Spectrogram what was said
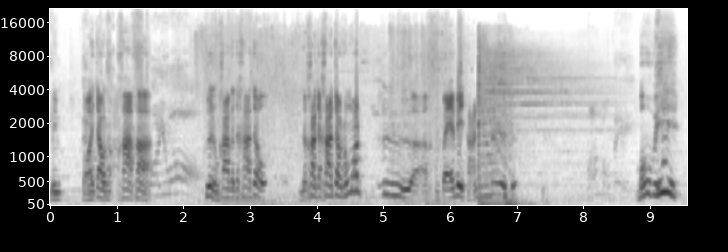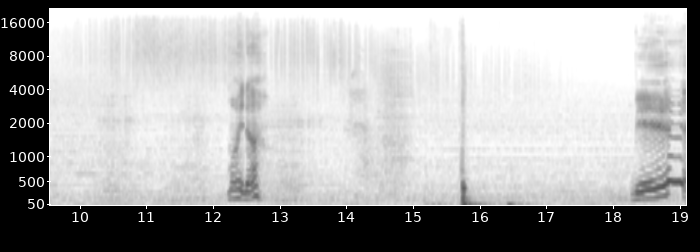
ไม่ต่อให้เจ้าฆ่าข้าเพื่อนของข้าก็จะฆ่าเจ้าแล้วข้าจะฆ่าเจ้าทั้งหมดเออแปลไม่ทันบอบบี้ไม่นะเบี้ย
